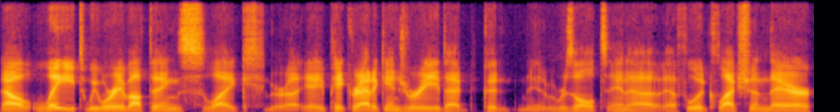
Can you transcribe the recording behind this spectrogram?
Now, late, we worry about things like uh, a pancreatic injury that could result in a, a fluid collection there,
